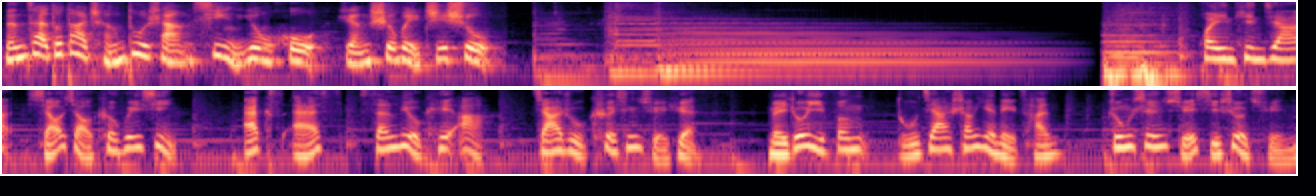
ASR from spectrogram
能在多大程度上吸引用户，仍是未知数。欢迎添加小小客微信，xs 三六 kr，加入克星学院，每周一封独家商业内参，终身学习社群，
